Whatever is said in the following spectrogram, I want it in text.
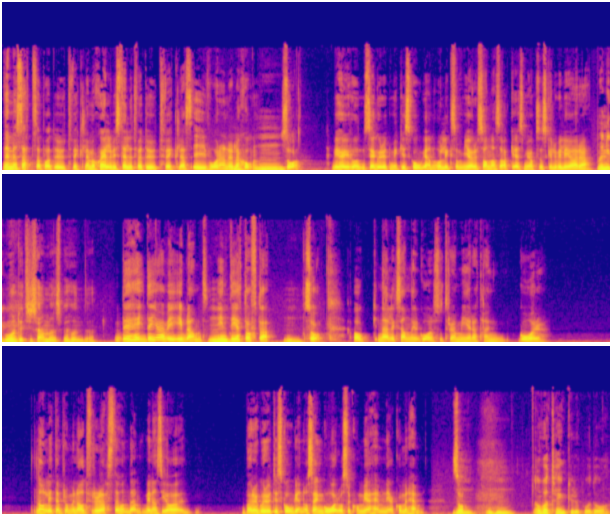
Nej men satsa på att utveckla mig själv istället för att utvecklas i våran relation. Så. Vi har ju hund så jag går ut mycket i skogen och liksom gör sådana saker som jag också skulle vilja göra. Men ni går inte tillsammans med hunden? Det, det gör vi ibland, inte jätteofta. Så. Och när Alexander går så tror jag mer att han går någon liten promenad för att rasta hunden. Medan jag bara går ut i skogen och sen går och så kommer jag hem när jag kommer hem. Så. Och vad tänker du på då?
